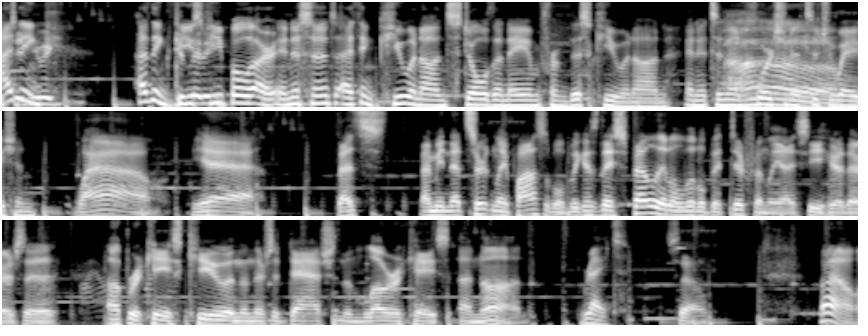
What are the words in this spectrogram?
I think, I think these people are innocent. I think QAnon stole the name from this QAnon, and it's an unfortunate Oh. situation. Wow. Yeah. That's. I mean, that's certainly possible because they spell it a little bit differently. I see here. There's a uppercase Q, and then there's a dash, and then lowercase anon. Right. So, wow.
